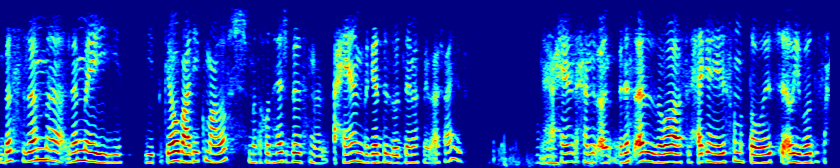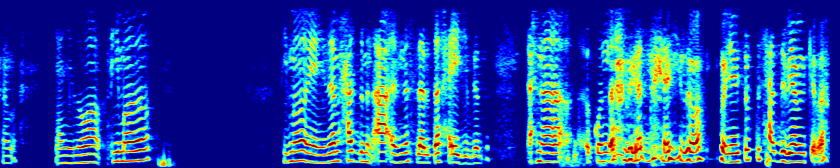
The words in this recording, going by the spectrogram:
بس لما لما يتجاوب عليك معرفش ما تاخدهاش personal أحيانا بجد اللي قدامك ما يبقاش عارف. يعني أحيانا إحنا بنبقى بنسأل اللي هو في الحاجة هي لسه ما اتطورتش قوي برضه فإحنا يعني اللي هو في مرة في مرة يعني ده حد من أعقل الناس اللي قابلتها في حياتي بجد. إحنا كنا بجد يعني هو يعني شفتش حد بيعمل كده.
